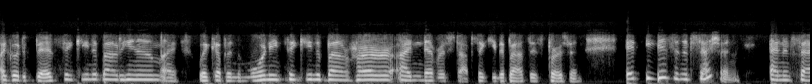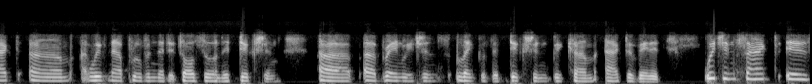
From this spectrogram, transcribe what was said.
I go to bed thinking about him. I wake up in the morning thinking about her. I never stop thinking about this person. It is an obsession. And in fact, um, we've now proven that it's also an addiction. Uh, uh, brain regions linked with addiction become activated, which in fact is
